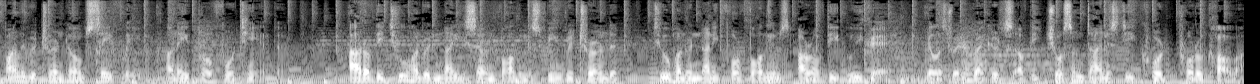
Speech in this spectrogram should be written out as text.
finally returned home safely on April 14th. Out of the 297 volumes being returned, 294 volumes are of the Uigwe, illustrated records of the Joseon Dynasty Court Protocol.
